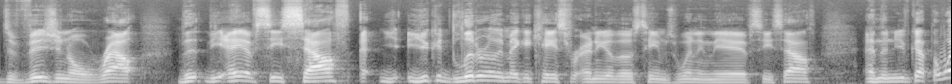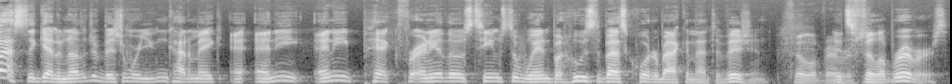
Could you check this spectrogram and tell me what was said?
divisional route. The the AFC South, you you could literally make a case for any of those teams winning the AFC South. And then you've got the West, again another division where you can kind of make any any pick for any of those teams to win, but who's the best quarterback in that division? Philip Rivers. It's Philip Rivers.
